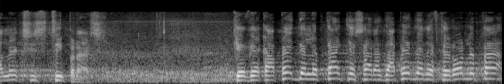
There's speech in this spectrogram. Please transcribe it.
Αλέξης Τσίπρας. Και 15 λεπτά και 45 δευτερόλεπτα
